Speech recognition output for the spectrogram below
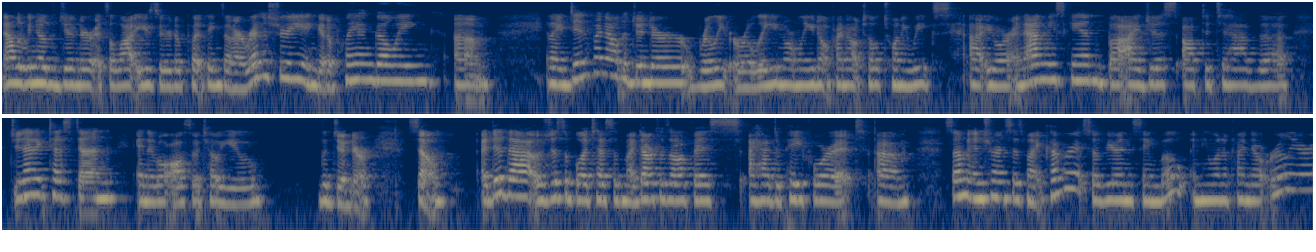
Now that we know the gender, it's a lot easier to put things on our registry and get a plan going. Um, and I did find out the gender really early. Normally you don't find out till 20 weeks at your anatomy scan, but I just opted to have the genetic test done and it will also tell you the gender. So I did that. It was just a blood test with my doctor's office. I had to pay for it. Um, some insurances might cover it, so if you're in the same boat and you want to find out earlier,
